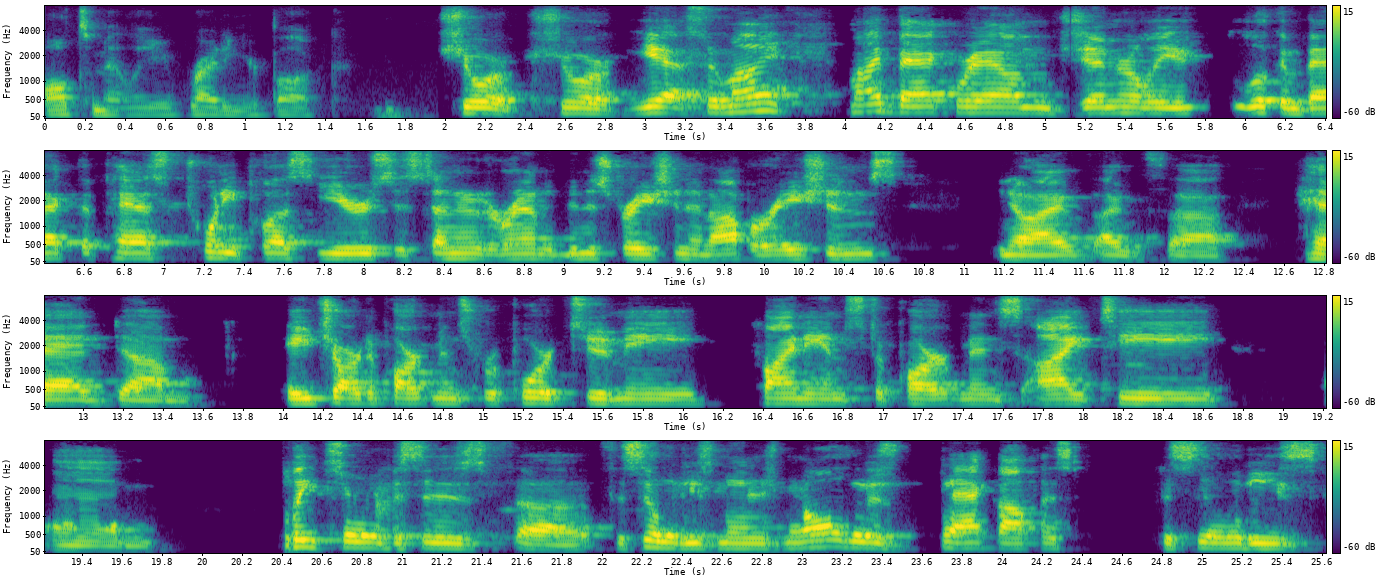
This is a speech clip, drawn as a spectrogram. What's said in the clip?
ultimately writing your book. Sure sure. Yeah so my my background generally looking back the past 20 plus years is centered around administration and operations. You know i've, I've uh, had um, hr departments report to me finance departments it um, fleet services, uh, facilities management, all those back office facilities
